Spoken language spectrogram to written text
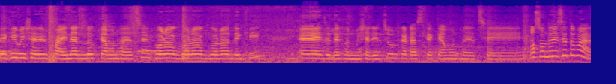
দেখি মিশারির ফাইনাল লুক কেমন হয়েছে। ঘোরো ঘোরো ঘোরো দেখি। এই যে দেখুন মিশারির চুল কাটা আজকে কেমন হয়েছে। পছন্দ হয়েছে তোমার?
